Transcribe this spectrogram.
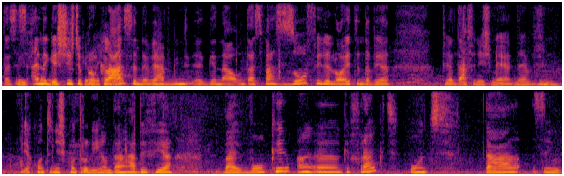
Das ist nicht eine Geschichte pro Klasse. Ne? Wir haben, äh, genau. Und das war so viele Leute, da wir, wir dürfen nicht mehr. Ne? Wir konnten nicht kontrollieren. Dann haben wir bei Woke äh, gefragt und da sind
